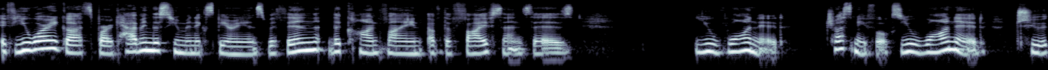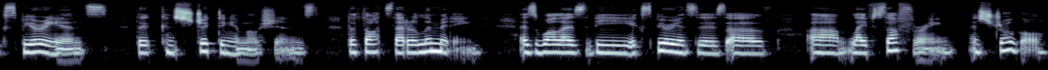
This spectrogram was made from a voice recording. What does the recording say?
If you are a God spark having this human experience within the confine of the five senses, you wanted Trust me, folks, you wanted to experience the constricting emotions, the thoughts that are limiting, as well as the experiences of um, life suffering and struggle.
